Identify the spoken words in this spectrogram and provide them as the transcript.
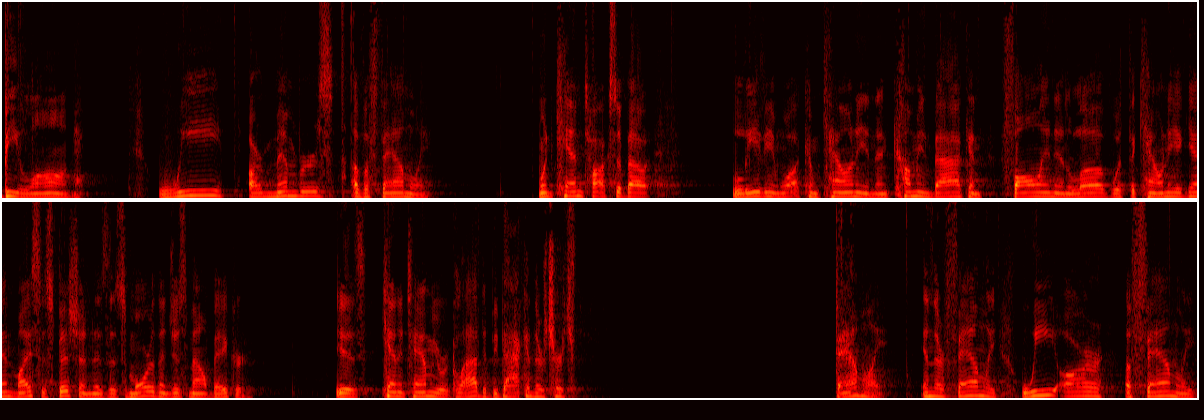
belong. We are members of a family. When Ken talks about leaving Whatcom County and then coming back and falling in love with the county again, my suspicion is it's more than just Mount Baker. Is Ken and Tammy were glad to be back in their church family in their family. We are a family.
